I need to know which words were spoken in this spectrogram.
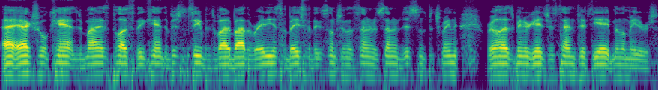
uh, actual cant minus plus the cant deficiency divided by the radius. The base for the assumption of the center to center distance between railheads meter gauge is 1058 millimeters.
